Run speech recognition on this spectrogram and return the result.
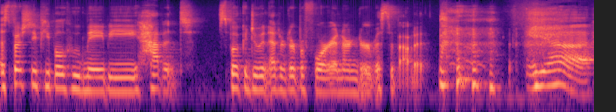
especially people who maybe haven't spoken to an editor before and are nervous about it. yeah.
